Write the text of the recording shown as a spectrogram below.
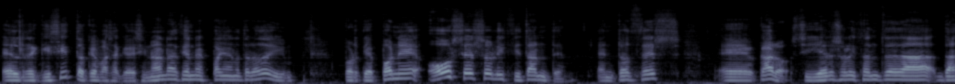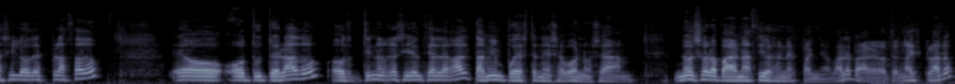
el, requisito. ¿Qué pasa? Que si no has nacido en España no te lo doy. Porque pone o ser solicitante. Entonces, claro, si eres solicitante de, asilo desplazado o, tutelado o tienes residencia legal, también puedes tener ese bono. O sea, no es solo para nacidos en España, ¿vale? Para que lo tengáis claro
